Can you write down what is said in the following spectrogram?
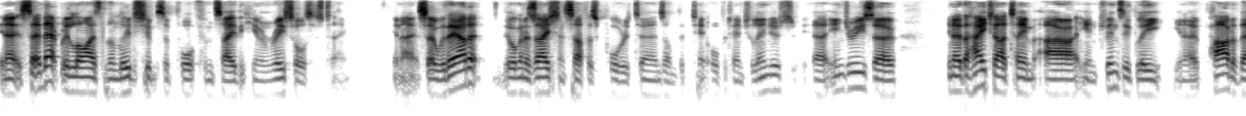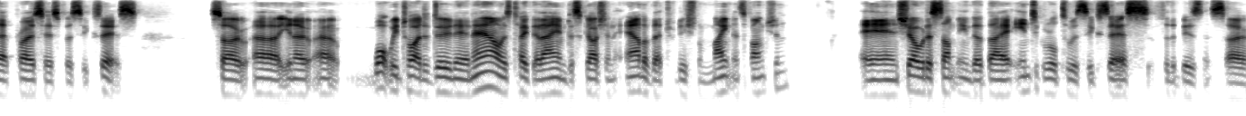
you know, so that relies on the leadership support from, say, the human resources team. You know, so without it, the organisation suffers poor returns on poten or potential injuries. Uh, injury. So, you know, the HR team are intrinsically, you know, part of that process for success. So, uh, you know, uh, what we try to do there now is take that AIM discussion out of that traditional maintenance function and show it as something that they are integral to a success for the business. So,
